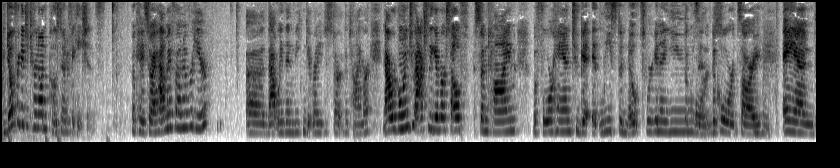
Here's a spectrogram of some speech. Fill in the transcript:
And don't forget to turn on post notifications. Okay, so I have my phone over here. Uh, that way then we can get ready to start the timer. Now we're going to actually give ourselves some time beforehand to get at least the notes we're gonna use. The chords. The chords, sorry. And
